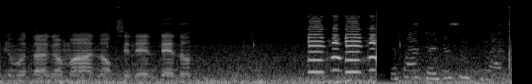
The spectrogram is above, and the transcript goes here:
Hindi mo talaga maano, aksidente, no? The father doesn't want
